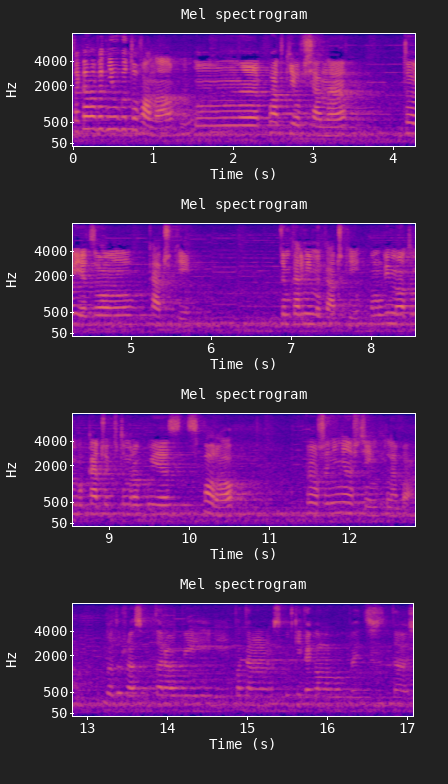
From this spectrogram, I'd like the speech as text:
taka nawet nieugotowana, mm, płatki owsiane, to jedzą kaczki. Tym karmimy kaczki. No mówimy o tym, bo kaczek w tym roku jest sporo. Proszę, nie noście im chleba. Bo dużo osób to robi i potem skutki tego mogą być dość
